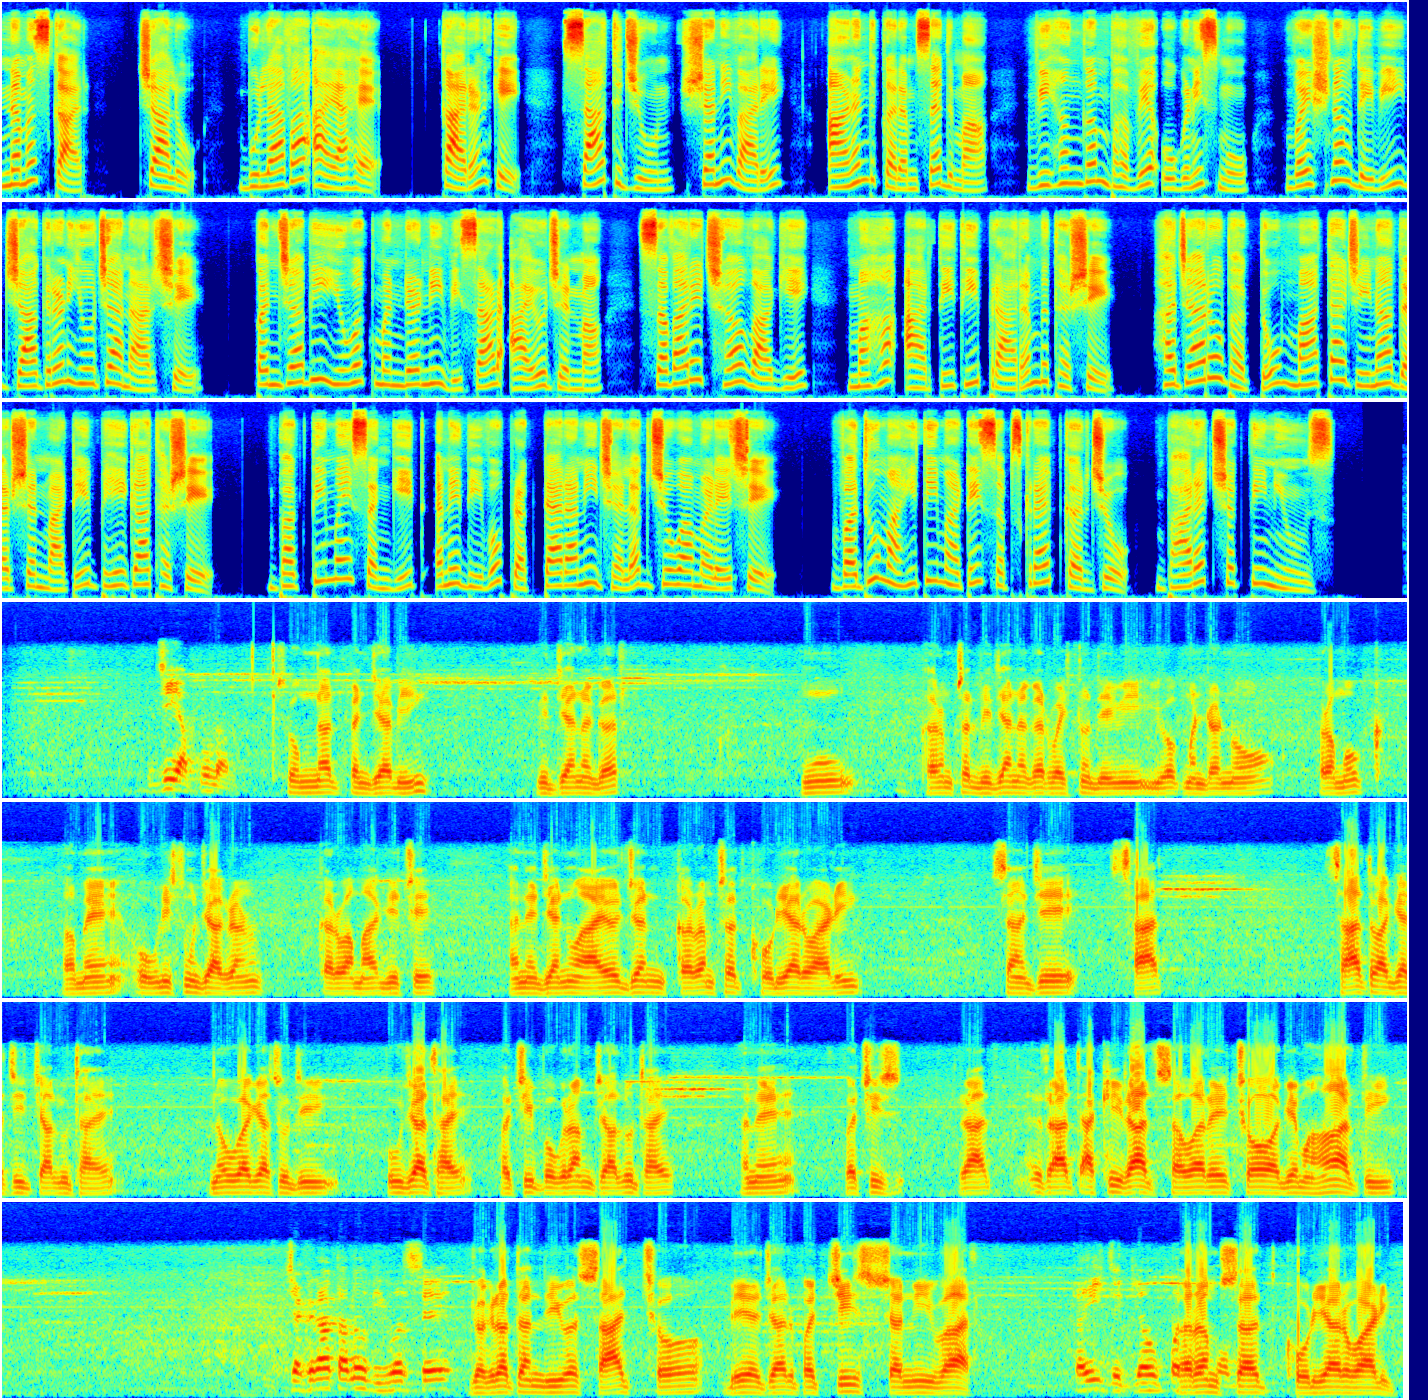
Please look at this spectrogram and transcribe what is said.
નમસ્કાર, ચાલો બુલાવા આયા હૈ, કારણ કે સાત જૂન શનિવારે આણંદ કરમસદમાં વિહંગમ ભવ્ય ઓગણીસમું વૈષ્ણવદેવી જાગરણ યોજાનાર છે. પંજાબી યુવક મંડળની વિશાળ આયોજનમાં સવારે છ વાગ્યે મહાઆરતીથી પ્રારંભ થશે. હજારો ભક્તો માતાજીના દર્શન માટે ભેગા થશે. ભક્તિમય સંગીત અને દીવો પ્રગટારાની ઝલક જોવા મળે છે. વધુ માહિતી માટે સબસ્ક્રાઇબ કરજો. ભારત શક્તિ ન્યૂઝ. જી આપનું નામ? સોમનાથ પંજાબી વિદ્યાનગર. હું કરમસદ વિદ્યાનગર વૈષ્ણોદેવી યુવક મંડળનો પ્રમુખ. અમે ઓગણીસમું જાગરણ કરવા માગીએ છીએ અને જેનું આયોજન કરમસદ ખોડિયારવાડી સાંજે સાત સાત વાગ્યાથી ચાલુ થાય. નવ વાગ્યા સુધી પૂજા થાય પછી પ્રોગ્રામ ચાલુ થાય અને પછી રાત રાત આખી રાત સવારે છ વાગે મહાઆરતી. જગરાતાનો દિવસ છે? જગરાતાનો દિવસ સાત છ બે હજાર પચીસ શનિવાર. કઈ જગ્યા ઉપર? કરમસદ ખોડિયારવાડી.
